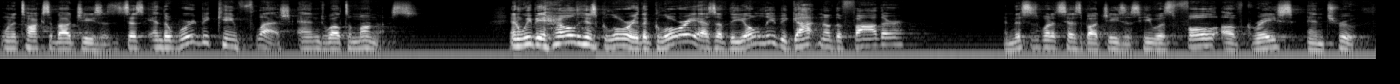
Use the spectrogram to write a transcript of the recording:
when it talks about Jesus. It says, And the Word became flesh and dwelt among us. And we beheld his glory, the glory as of the only begotten of the Father. And this is what it says about Jesus He was full of grace and truth.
